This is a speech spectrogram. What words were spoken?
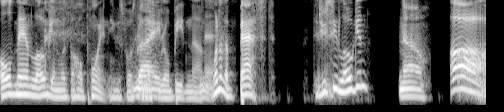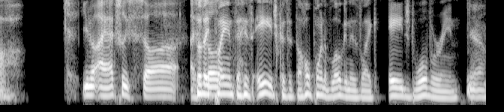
Old Man Logan was the whole point. He was supposed to Right. look real beaten up. Yeah. One of the best. Did you see Logan? no. Oh, You know, I actually saw. I so they saw- play into his age because the whole point of Logan is like aged Wolverine, Yeah.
